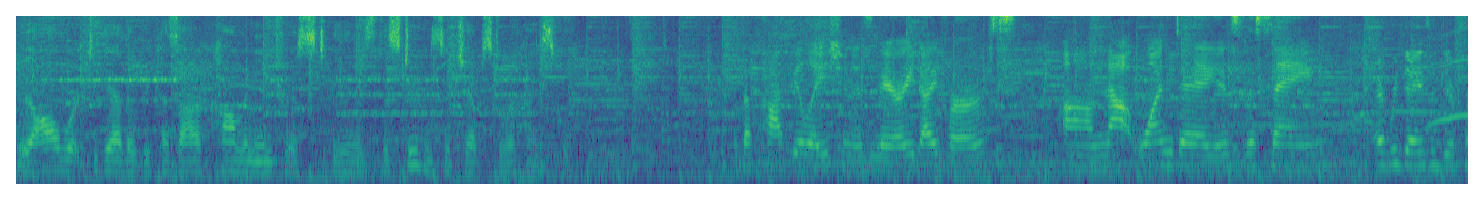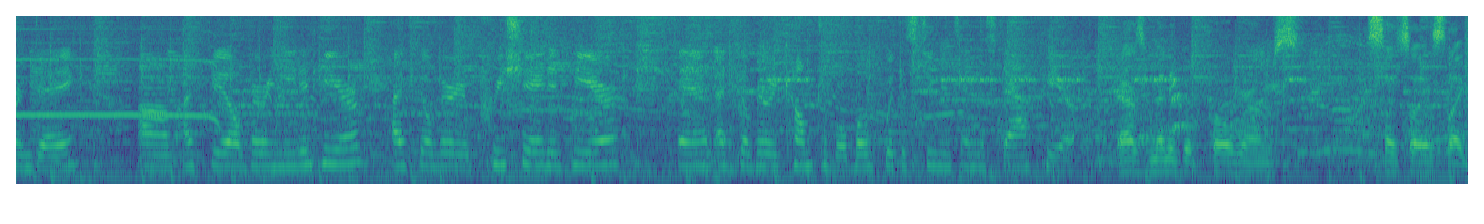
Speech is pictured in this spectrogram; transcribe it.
We all work together because our common interest is the students at Jeb Stuart High School. The population is very diverse. Um, not one day is the same. Every day is a different day. Um, I feel very needed here. I feel very appreciated here and I feel very comfortable both with the students and the staff here. It has many good programs, such as like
